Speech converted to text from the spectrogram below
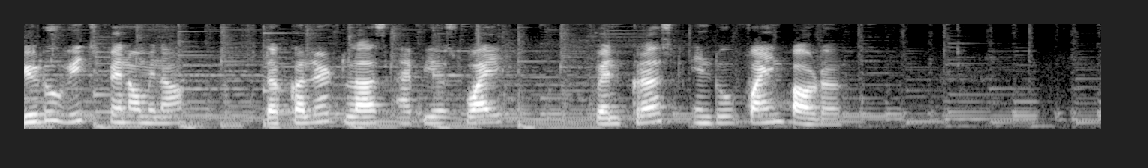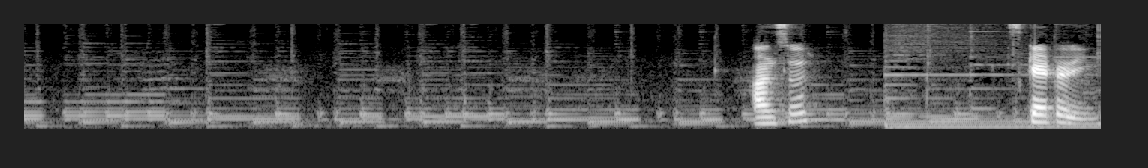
Due to which phenomena the colored glass appears white when crushed into fine powder. Answer Scattering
